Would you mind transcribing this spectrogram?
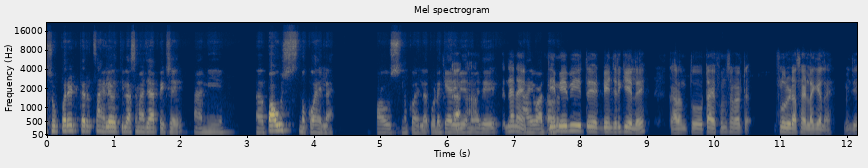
सुपर एट तर चांगले होतील असं माझ्या अपेक्षा आहे. आणि अं, पाऊस नको व्हायला. पाऊस नको व्हायला. थोडं कॅरिबियनमध्ये नाही नाही. आहे ते वातावरण. मे बी ते डेंजर गेलंय. कारण तो टायफून सगळा फ्लोरिडा साईडला गेलाय. म्हणजे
